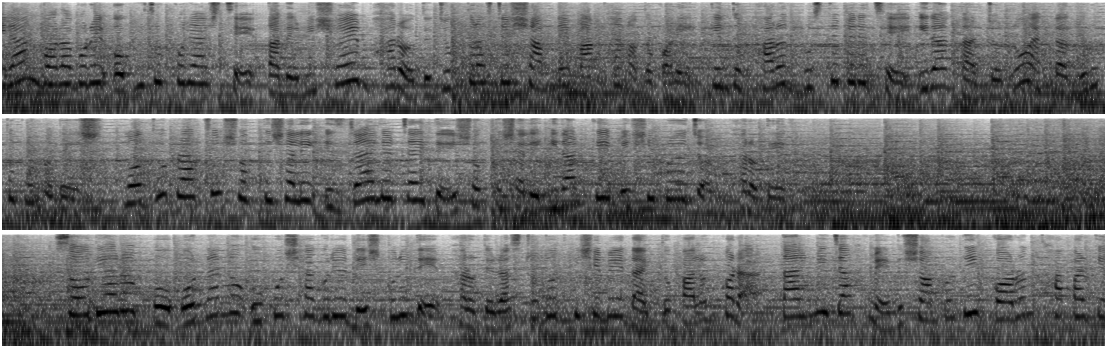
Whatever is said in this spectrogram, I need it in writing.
ইরান বরাবরই অভিযোগ করে আসছে, তাদের বিষয়ে ভারত যুক্তরাষ্ট্রের সামনে মাথা নত করে। কিন্তু ভারত বুঝতে পেরেছে ইরান তার জন্য একটা গুরুত্বপূর্ণ দেশ। মধ্যপ্রাচ্যের শক্তিশালী ইসরায়েলের চাইতে শক্তিশালী ইরানকে বেশি প্রয়োজন ভারতের। সৌদি আরব ও অন্যান্য উপসাগরীয় দেশগুলোতে ভারতের রাষ্ট্রদূত হিসেবে দায়িত্ব পালন করা তালমিজ আহমেদ সম্প্রতি করণ থাপারকে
